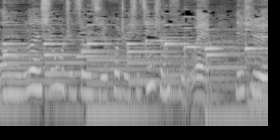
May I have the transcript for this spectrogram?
嗯，无论是物质救济或者是精神抚慰，也许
